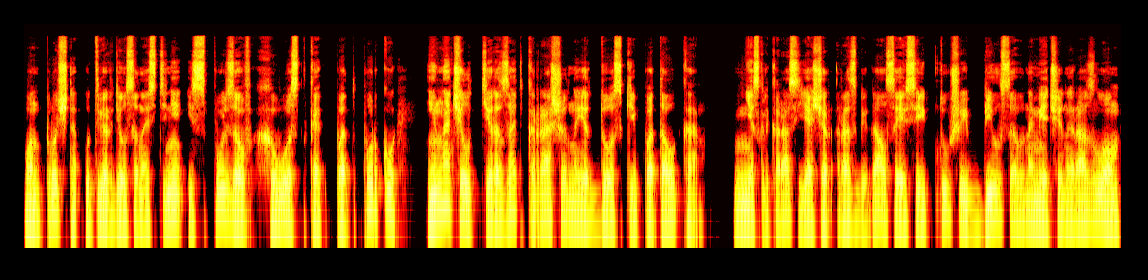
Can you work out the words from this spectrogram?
Он прочно утвердился на стене, использовав хвост как подпорку и начал терзать крашеные доски потолка. Несколько раз ящер разбегался и всей тушей бился в намеченный разлом.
